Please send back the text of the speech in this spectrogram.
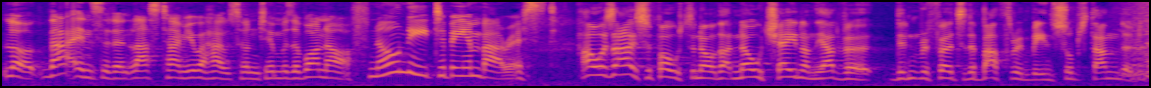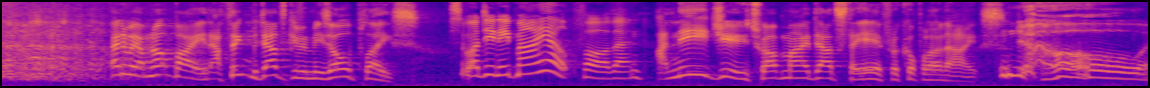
Look, that incident last time you were house hunting was a one off. No need to be embarrassed. How was I supposed to know that no chain on the advert didn't refer to the bathroom being substandard? anyway, I'm not buying. I think my dad's giving me his old place. So, what do you need my help for then? I need you to have my dad stay here for a couple of nights. No,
